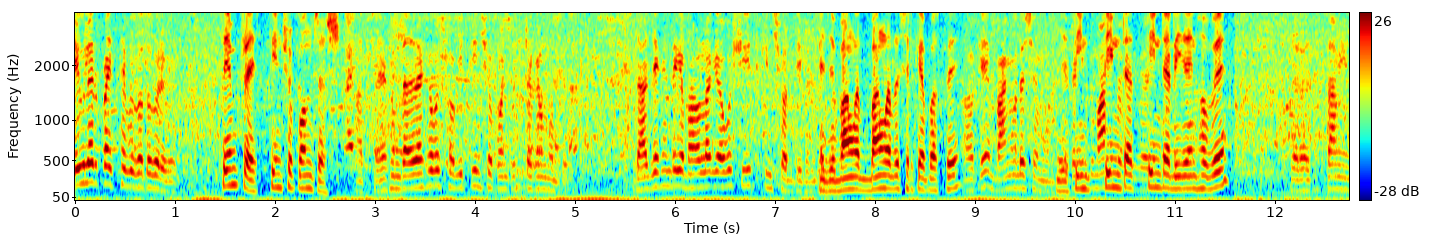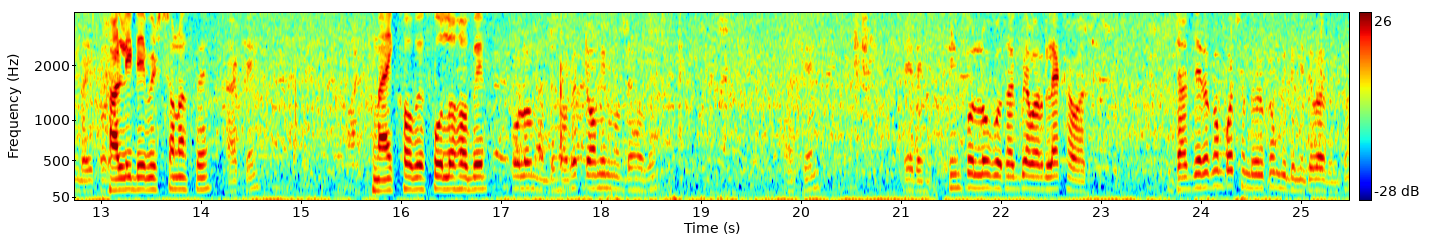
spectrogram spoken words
এগুলোর প্রাইস থাকবে কত করে সেম প্রাইস তিনশো পঞ্চাশ। আচ্ছা এখন যা দেখাবো সবই তিনশো পঞ্চাশ টাকার মধ্যে। যার যেখান থেকে ভালো লাগে অবশ্যই স্ক্রিনশট দিবেন। এই যে বাংলা বাংলাদেশের ক্যাপ আছে। ওকে বাংলাদেশের মধ্যে। তিন তিনটা। তিনটা ডিজাইন হবে। তামিম ভাই হার্লি ডেভিডসন আছে। ওকে নাইক হবে ফোলো হবে। পোলোর মধ্যে হবে টমির মধ্যে হবে। ওকে এই দেখেন সিম্পল লোগো থাকবে, আবার লেখাও আছে। যার যেরকম পছন্দ, ওরকম কিন্তু নিতে পারবেন, তো?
